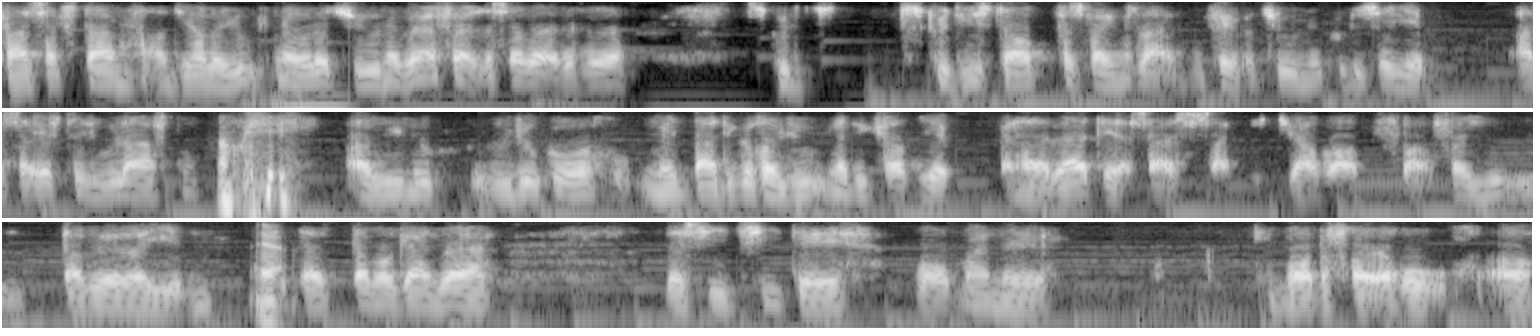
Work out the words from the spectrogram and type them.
Kazakhstan, og de holder jul den 28. I hvert fald, så hvad det hedder, skulle, skulle de stoppe på træningslejren den 25. kunne de så hjem. Altså efter juleaften. Okay. Og vi nu, vi nu kunne, men bare de kunne holde jul, når de kom hjem. Man havde været der, så har jeg sagt mit job op for, for julen, der vil jeg være hjemme. Ja. Der, der må gerne være, lad os sige, 10 dage, hvor man, øh, hvor der fred og ro, og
